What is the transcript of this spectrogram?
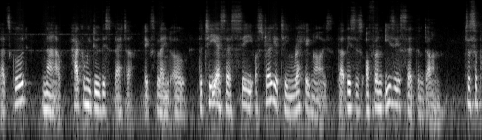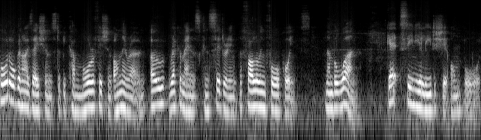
That's good. Now, how can we do this better? explained O. The TSSC Australia team recognise that this is often easier said than done. To support organisations to become more efficient on their own, O recommends considering the following four points. Number one, get senior leadership on board.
